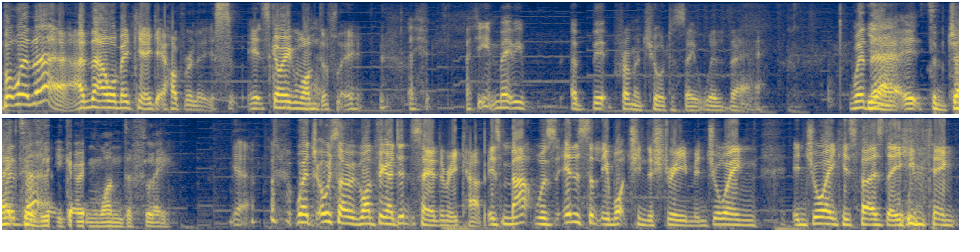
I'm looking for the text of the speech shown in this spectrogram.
but we're there, and now we're making a GitHub release. It's going wonderfully. I, I think it may be a bit premature to say we're there. We're there. Yeah, it's objectively going wonderfully. Yeah. Which also one thing I didn't say in the recap is Matt was innocently watching the stream, enjoying enjoying his Thursday evening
